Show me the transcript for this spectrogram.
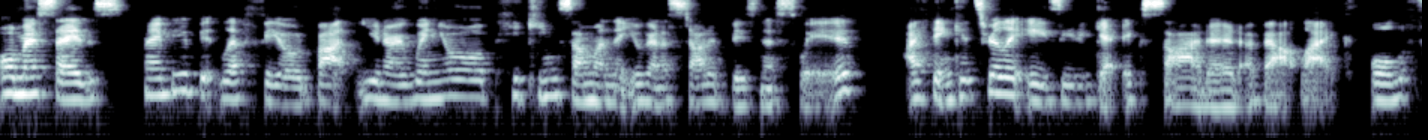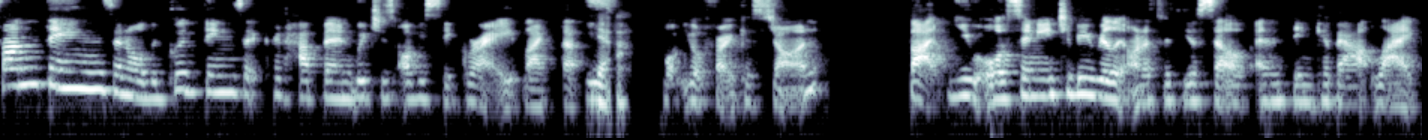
almost say this maybe a bit left field, but you know, when you're picking someone that you're going to start a business with, I think it's really easy to get excited about like all the fun things and all the good things that could happen, which is obviously great. Like that's yeah. what you're focused on. But you also need to be really honest with yourself and think about like,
